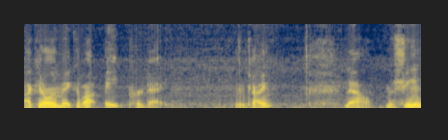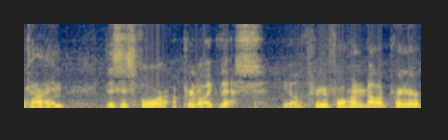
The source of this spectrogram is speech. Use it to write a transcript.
I can only make about eight per day. Okay? Now, machine time, this is for a printer like this. You know, three or four hundred dollar printer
